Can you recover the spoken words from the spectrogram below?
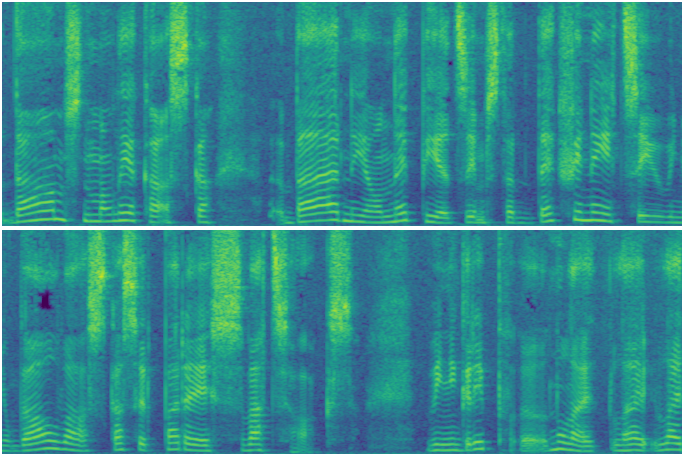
dāmas, nu, man liekas, ka bērni jau nepiedzimst ar definīciju viņu galvās, kas ir pareizs vecāks. Viņi grib, eh, nu, lai, lai, lai,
